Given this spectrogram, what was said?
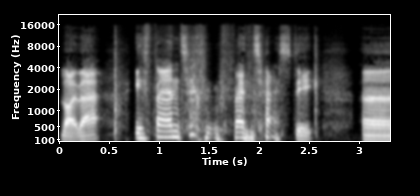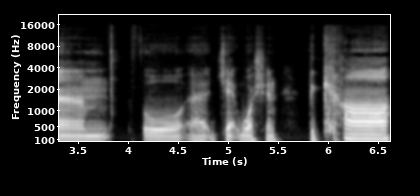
like that, it's fant- fantastic um, for uh, jet washing. The car,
